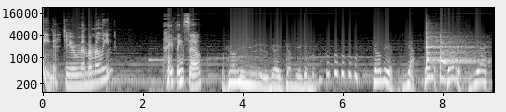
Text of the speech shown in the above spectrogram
Marlene. Do you remember Marlene? I think so. Come here, you little guy. Come here. Come here. Yeah. Come here. Come here. Yeah.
